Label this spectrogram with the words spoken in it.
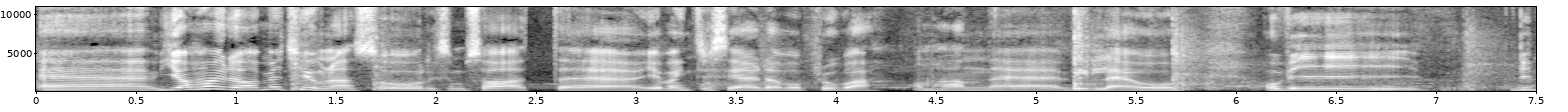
Eh, jag hörde av mig till Jonas och liksom sa att eh, jag var intresserad av att prova om han eh, ville. Och, och vi, vi,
